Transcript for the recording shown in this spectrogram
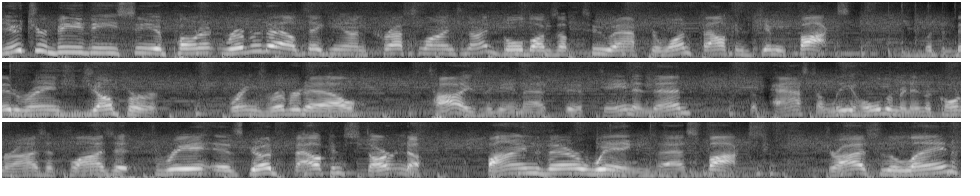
Future BVC opponent Riverdale taking on Crestline tonight. Bulldogs up two after one. Falcons Jimmy Fox with the mid-range jumper brings Riverdale, ties the game at 15, and then the pass to Lee Holderman in the corner. It flies it. Three is good. Falcons starting to find their wings as Fox drives to the lane,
